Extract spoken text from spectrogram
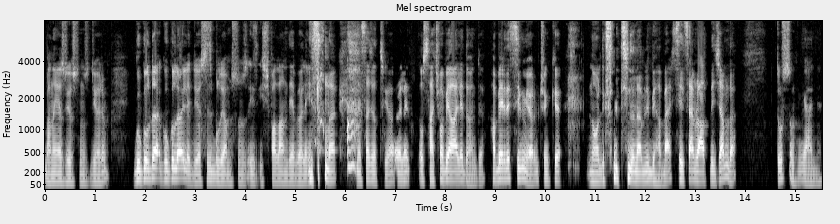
bana yazıyorsunuz diyorum. Google'da Google öyle diyor. Siz buluyor musunuz iş falan diye böyle insanlar mesaj atıyor. Öyle o saçma bir hale döndü. Haberi de silmiyorum çünkü Nordic Smith için önemli bir haber. Silsem rahatlayacağım da dursun yani.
